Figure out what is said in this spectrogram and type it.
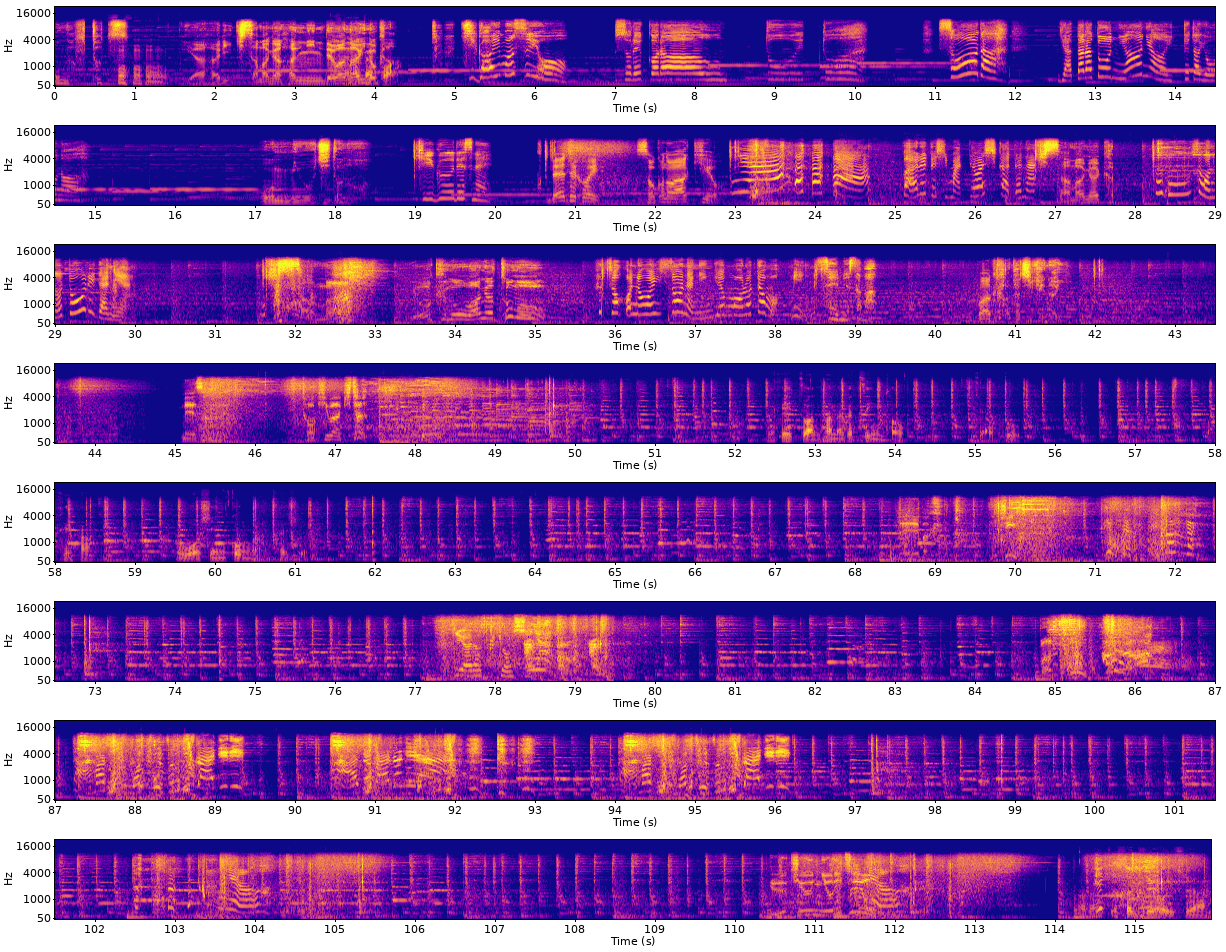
尻尾が二つ。やはり貴様が犯人ではないのか。違いますよ。それからうんとえっとそうだ。やたらとニャーニャー言ってたような。陰陽師殿。奇遇ですね。出てこい。そこのアッキーを。バレてしまっては仕方ない。貴様がかその通りだにゃ。貴様よくも我が友。をそこの美味しそうな人間もろともみんな生命様。わかかたじけない。目覚める。時は来た。你可以转换那个镜头角度。OK，好，我先攻嘛，开始。霊爆金隙あらず教師好的，就剩最后一只啊。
